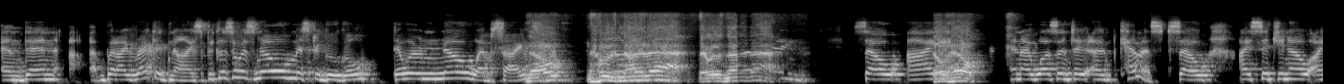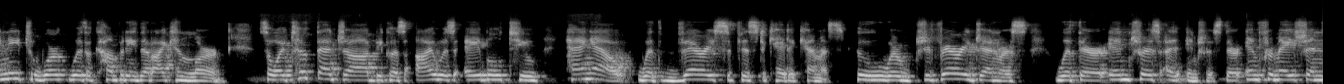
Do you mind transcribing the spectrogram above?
And then, uh, but I recognized because there was no Mr. Google, there were no websites. No, there was none of that. There was none of that. So I no help and I wasn't a, a, chemist. So I said, you know, I need to work with a company that I can learn. So I took that job because I was able to hang out with very sophisticated chemists who were very generous with their interest, uh, interest, their information,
